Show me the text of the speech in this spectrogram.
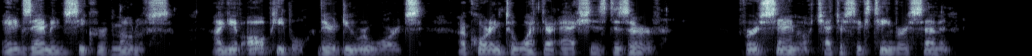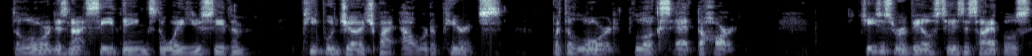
and examine secret motives. I give all people their due rewards according to what their actions deserve. 1 Samuel chapter 16, verse 7. The Lord does not see things the way you see them. People judge by outward appearance, but the Lord looks at the heart. Jesus reveals to his disciples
